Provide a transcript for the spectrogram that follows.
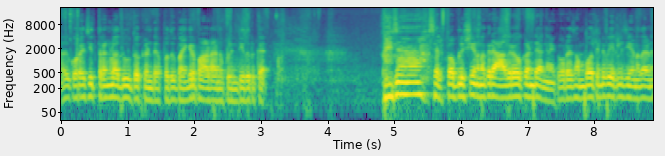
അത് കുറേ ചിത്രങ്ങൾ അതും ഇതൊക്കെ ഉണ്ട്. അപ്പോൾ അത് ഭയങ്കര പാടാണ് പ്രിന്റ് ചെയ്തെടുക്കാൻ. പിന്നെ സെൽഫ് പബ്ലിഷ് ചെയ്യണം എന്നൊക്കെ ഒരു ആഗ്രഹമൊക്കെ ഉണ്ട്. അങ്ങനെയൊക്കെ കുറേ സംഭവത്തിന്റെ പേരിൽ ചെയ്യണതാണ്.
